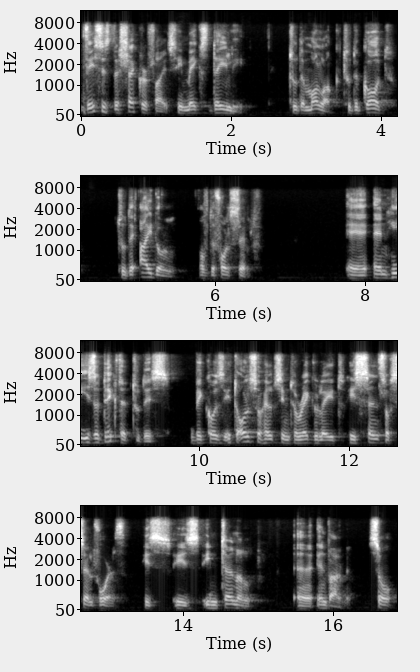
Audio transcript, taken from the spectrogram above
This is the sacrifice he makes daily to the Moloch, to the God, to the idol of the false self. Uh, and he is addicted to this because it also helps him to regulate his sense of self worth, his, his internal uh, environment. So,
